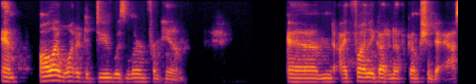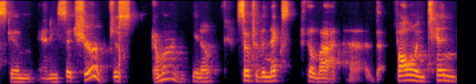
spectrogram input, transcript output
and all I wanted to do was learn from him. And I finally got enough gumption to ask him, and he said, "Sure, just come on," you know. So for the next, the, uh, the following 10,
